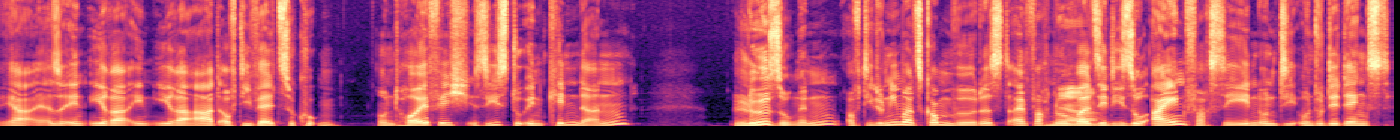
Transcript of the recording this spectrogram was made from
ja, also in ihrer, in ihrer Art auf die Welt zu gucken. Und häufig siehst du in Kindern Lösungen, auf die du niemals kommen würdest, einfach nur, ja. weil sie die so einfach sehen und, die, und du dir denkst,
